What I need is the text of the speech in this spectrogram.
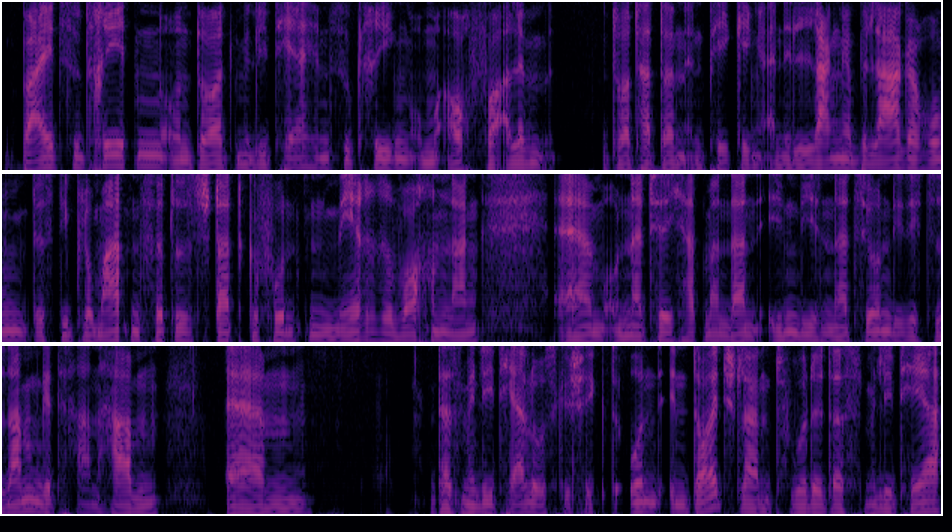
beizutreten und dort Militär hinzukriegen, um auch vor allem Dort hat dann in Peking eine lange Belagerung des Diplomatenviertels stattgefunden, mehrere Wochen lang. Ähm, und natürlich hat man dann in diesen Nationen, die sich zusammengetan haben, ähm, das Militär losgeschickt. Und in Deutschland wurde das Militär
